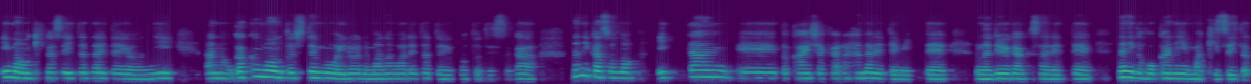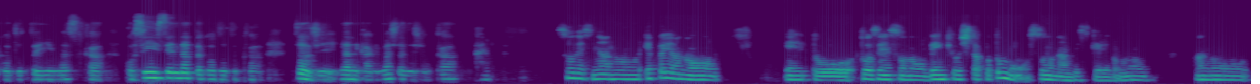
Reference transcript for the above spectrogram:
今お聞かせいただいたように、あの学問としてもいろいろ学ばれたということですが、何かその一旦、えーと、会社から離れてみて、あの留学されて、何か他にまあ気づいたことといいますか、こう新鮮だったこととか、当時何かありましたでしょうか？そうですね。あのやっぱりあの、えーと当然その勉強したこともそうなんですけれども、あの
